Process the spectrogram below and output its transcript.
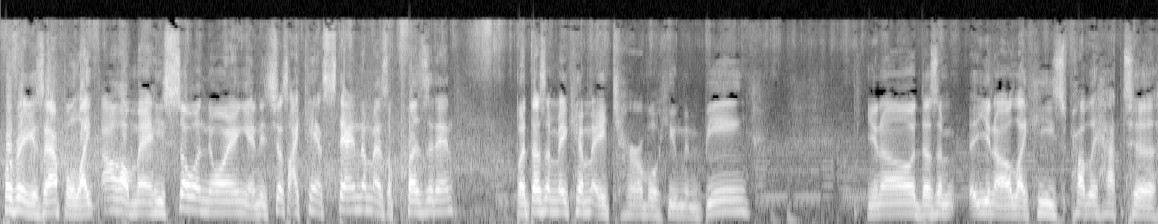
perfect example. Like, oh man, he's so annoying, and it's just I can't stand him as a president, but doesn't make him a terrible human being. You know, it doesn't. You know, like he's probably had to.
